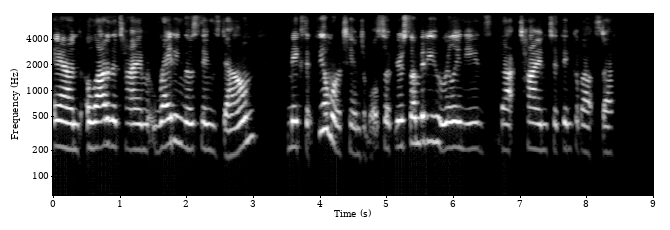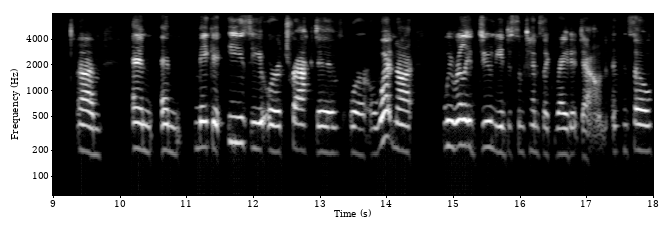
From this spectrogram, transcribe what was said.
and a lot of the time writing those things down makes it feel more tangible so if you're somebody who really needs that time to think about stuff um, and and make it easy or attractive or or whatnot we really do need to sometimes like write it down. And so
